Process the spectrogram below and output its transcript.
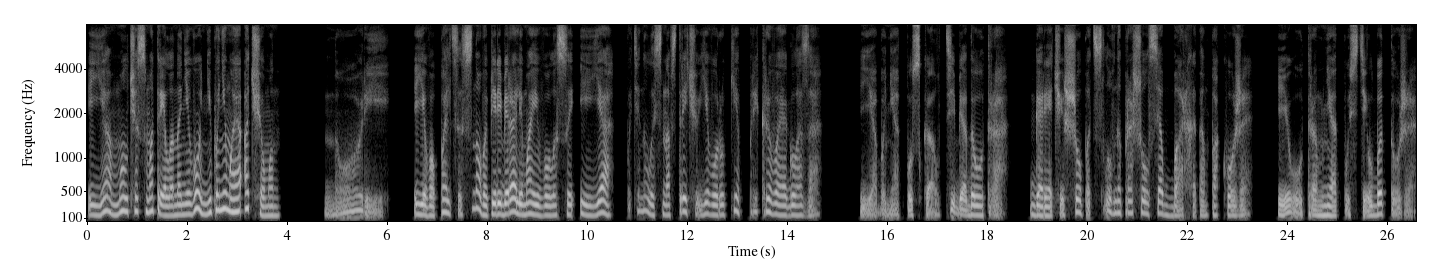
Я молча смотрела на него, не понимая, о чем он. «Нори...» Его пальцы снова перебирали мои волосы, и я потянулась навстречу его руке, прикрывая глаза. «Я бы не отпускал тебя до утра». Горячий шепот словно прошелся бархатом по коже. И утром не отпустил бы тоже.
